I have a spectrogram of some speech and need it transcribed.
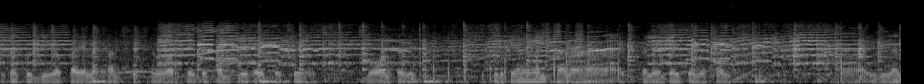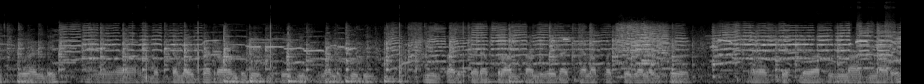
ఇంకా కొద్దిగా పైన కన్స్ట్రక్షన్ వర్క్ అయితే కంప్లీట్ అయిపోతే బాగుంటుంది. ఇప్పటికైనా కానీ చాలా ఎక్సలెంట్ అయిపోయింది ఫ్రెండ్స్ ఇది కానీ చూడండి. మొత్తం అయితే రౌండ్ పెట్టి చూపించినాను. గుడి పరిసర ప్రాంతాలు కూడా చాలా పచ్చదనంతో చెట్లు అట్లా నాటినారు.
